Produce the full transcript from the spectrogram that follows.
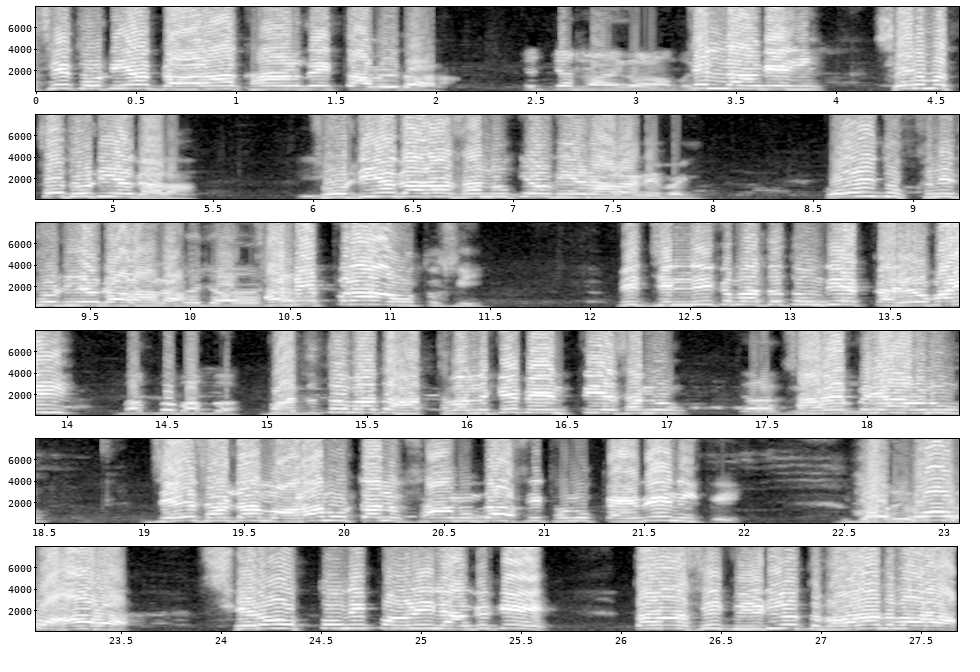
ਅਸੀਂ ਤੁਹਾਡੀਆਂ ਗਾਲਾਂ ਖਾਣ ਦੇ ਤਾਵੇਦਾਰ ਆ। ਗਾਲਾਂ ਬਈ। ਚੱਲਾਂਗੇ ਜੀ। ਸਿਰ ਮੱਥੇ ਤੁਹਾਡੀਆਂ ਗਾਲਾਂ। ਤੁਹਾਡੀਆਂ ਗਾਲਾਂ ਸਾਨੂੰ ਕਿਉਂ ਦੀਆਂ ਨਾਲਾਂ ਨੇ ਬਾਈ? ਕੋਈ ਦੁੱਖ ਨਹੀਂ ਤੁਹਾਡੀਆਂ ਗਾਲਾਂ ਦਾ। ਸਾਡੇ ਭਰਾ ਹੋ ਤੁਸੀਂ। ਵੀ ਜਿੰਨੀ ਕੁ ਮਦਦ ਹੁੰਦੀ ਹੈ ਕਰਿਓ ਬਾਈ। ਬੱਬ ਬੱਬ ਵੱਧ। ਤੋਂ ਵੱਧ ਹੱਥ ਬੰਨ ਕੇ ਬੇਨਤੀ ਹੈ ਸਾਨੂੰ। ਸਾਰੇ। ਪੰਜਾਬ ਨੂੰ। ਜੇ ਸਾਡਾ ਮਾੜਾ ਮੋਟਾ ਨੁਕਸਾਨ ਹੁੰਦਾ ਅਸੀਂ ਤੁਹਾਨੂੰ ਕਹਿੰਦੇ ਨਹੀਂ ਤੇ ਹੱਥੋਂ। ਬਾਹਰ ਸਿਰੋਂ ਉੱਤੋਂ ਦੀ ਪਾਣੀ ਲੰਘ ਕੇ ਤਾਂ ਅਸੀਂ ਵੀਡੀਓ ਦੁਬਾਰਾ ਦੁਬਾਰਾ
